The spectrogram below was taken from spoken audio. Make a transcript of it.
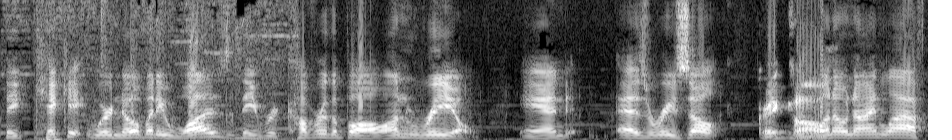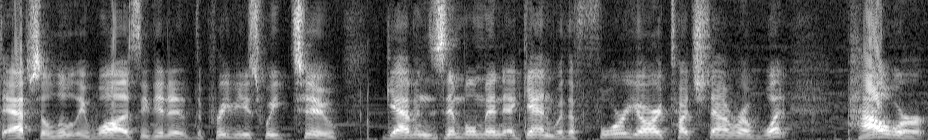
They kick it where nobody was. They recover the ball. Unreal. And as a result, Great call. 109 left. Absolutely was. He did it the previous week too. Gavin Zimbelman again with a four-yard touchdown run. What power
